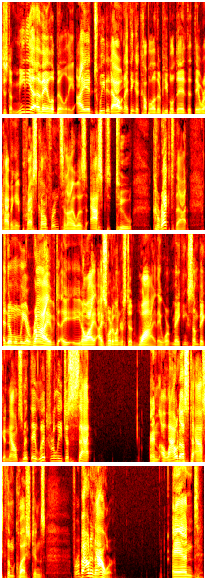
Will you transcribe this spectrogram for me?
just a media availability. I had tweeted out, and I think a couple other people did, that they were having a press conference, and I was asked to correct that. And then when we arrived, you know, I, I sort of understood why. They weren't making some big announcement. They literally just sat and allowed us to ask them questions for about an hour. And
